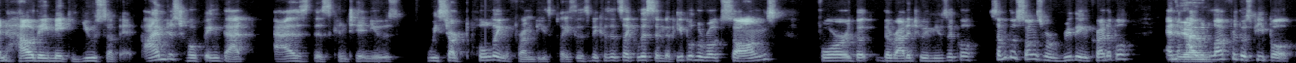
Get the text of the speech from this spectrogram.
and how they make use of it. I'm just hoping that as this continues, we start pulling from these places because it's like, listen, the people who wrote songs for the, the Ratatouille musical, some of those songs were really incredible. And yeah. I would love for those people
